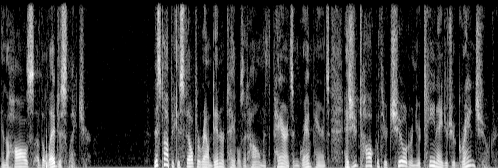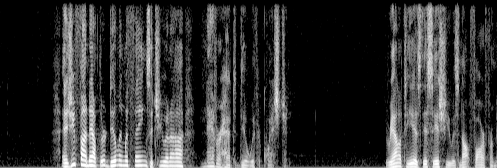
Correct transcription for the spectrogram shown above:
in the halls of the legislature, this topic is felt around dinner tables at home with parents and grandparents as you talk with your children, your teenagers, your grandchildren. And as you find out they're dealing with things that you and I never had to deal with or question. The reality is, this issue is not far from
